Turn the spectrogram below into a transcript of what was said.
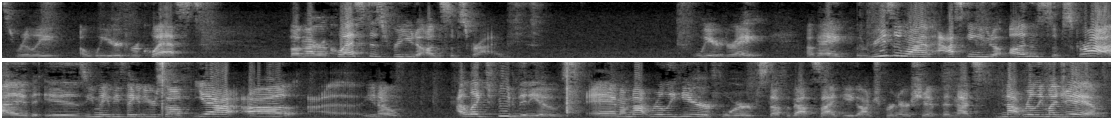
It's really a weird request, but my request is for you to unsubscribe. Weird, right? Okay, the reason why I'm asking you to unsubscribe is you may be thinking to yourself, yeah, uh, uh, you know, I liked food videos and I'm not really here for stuff about side gig entrepreneurship and that's not really my jam.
